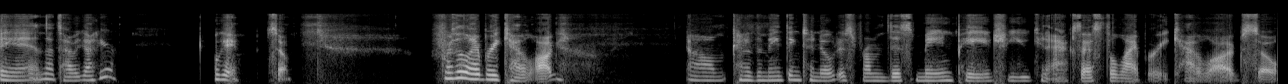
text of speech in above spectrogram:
and that's how we got here. Okay, so for the library catalog, um, kind of the main thing to note is from this main page you can access the library catalog. So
